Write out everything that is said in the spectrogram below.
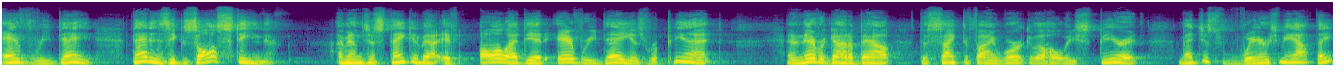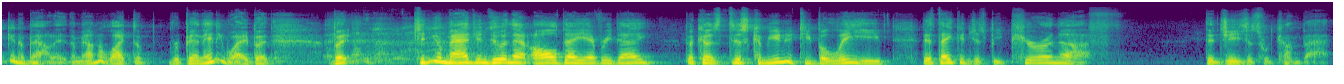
every day. That is exhausting. I mean, I'm just thinking about if all I did every day is repent and never got about the sanctifying work of the Holy Spirit, I mean, that just wears me out thinking about it. I mean, I don't like to repent anyway, but, but can you imagine doing that all day, every day? Because this community believed that they could just be pure enough that Jesus would come back.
